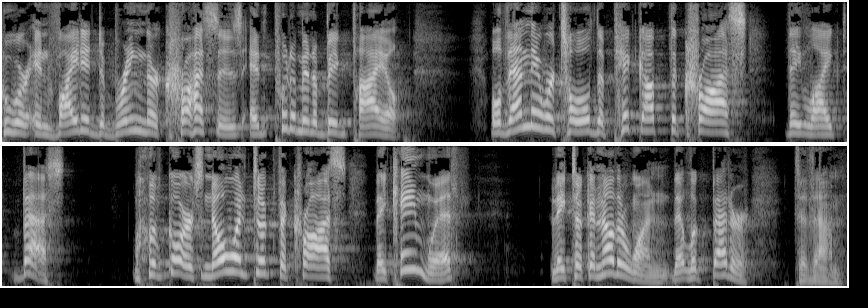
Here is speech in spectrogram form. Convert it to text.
who were invited to bring their crosses and put them in a big pile. Well, then they were told to pick up the cross they liked best. Well, of course, no one took the cross they came with. They took another one that looked better to them.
